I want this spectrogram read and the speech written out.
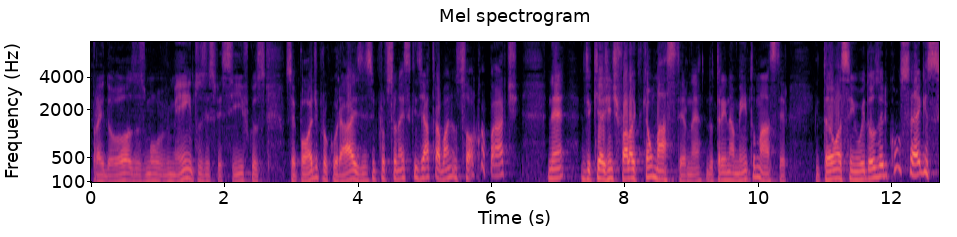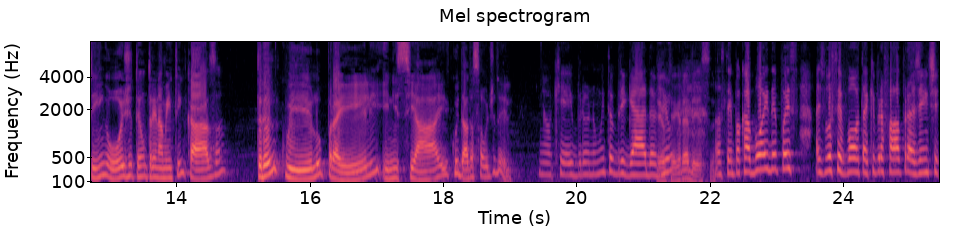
para idosos, movimentos específicos. Você pode procurar, existem profissionais que já trabalham só com a parte né, de que a gente fala que é um master, né, do treinamento master. Então, assim, o idoso ele consegue sim hoje ter um treinamento em casa, tranquilo para ele iniciar e cuidar da saúde dele. Ok, Bruno, muito obrigada, viu? Eu que agradeço. Nosso tempo acabou e depois você volta aqui para falar para a gente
